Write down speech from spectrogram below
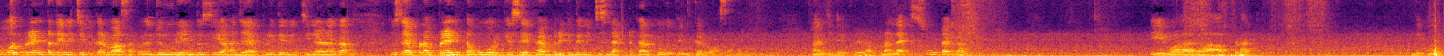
ਹੋਰ ਪ੍ਰਿੰਟ ਦੇ ਵਿੱਚ ਵੀ ਕਰਵਾ ਸਕਦੇ ਹੋ। ਜ਼ਰੂਰੀ ਨਹੀਂ ਤੁਸੀਂ ਆਹ ਜੈਪਰੀ ਦੇ ਵਿੱਚ ਹੀ ਲੈਣਾਗਾ। ਤੁਸੀਂ ਆਪਣਾ ਪ੍ਰਿੰਟ ਹੋਰ ਕਿਸੇ ਫੈਬਰਿਕ ਦੇ ਵਿੱਚ ਸਿਲੈਕਟ ਕਰਕੇ ਉਹਦੇ ਵੀ ਕਰਵਾ ਸਕਦੇ ਹੋ। ਹਾਂਜੀ, ਦੇਖੋ ਜਿਹੜਾ ਆਪਣਾ ਨੈਕਸਟ ਸੂਟ ਹੈਗਾ, ਇਹ ਵਾਲਾ ਹੈਗਾ ਆਪਣਾ ਦੇਖੋ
